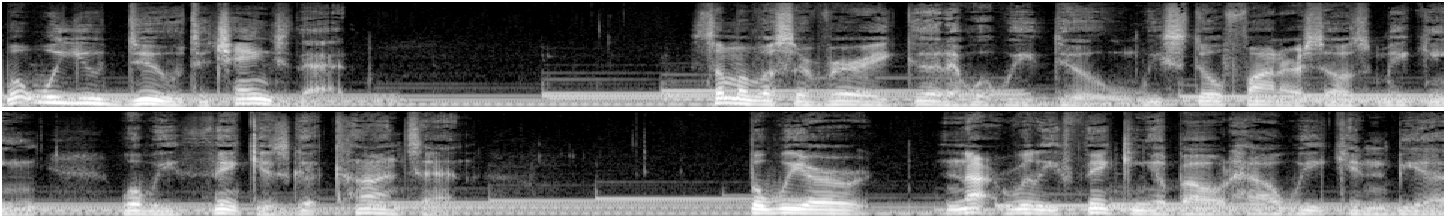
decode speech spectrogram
What will you do to change that? Some of us are very good at what we do. We still find ourselves making what we think is good content. But we are not really thinking about how we can be a,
